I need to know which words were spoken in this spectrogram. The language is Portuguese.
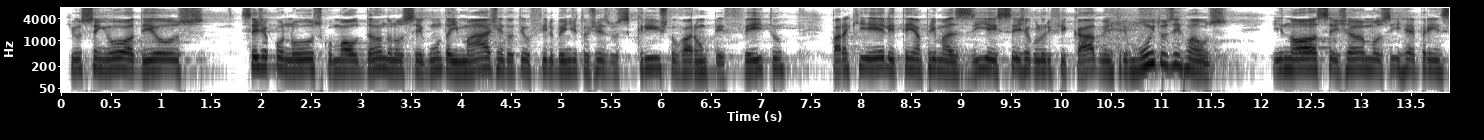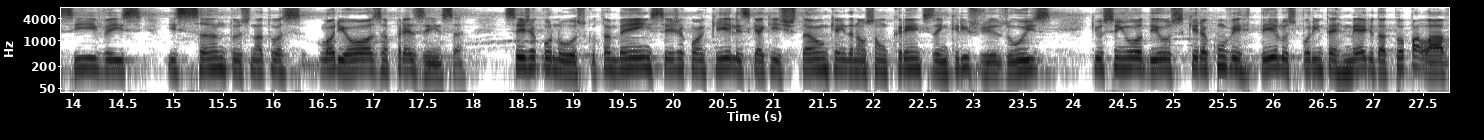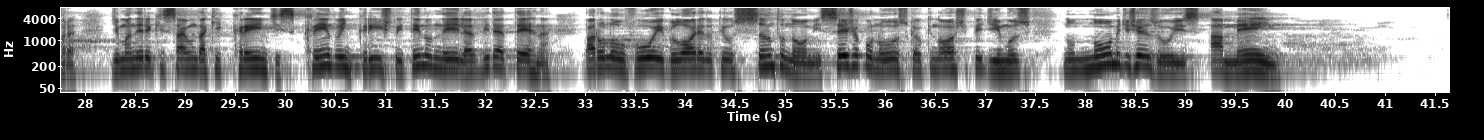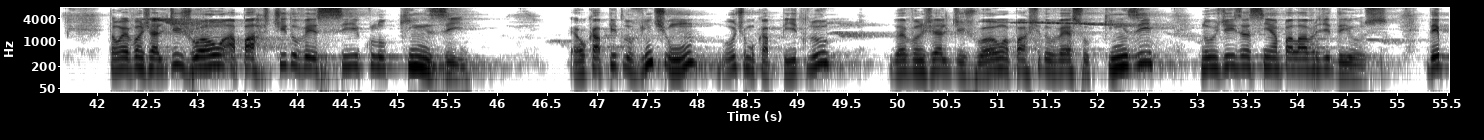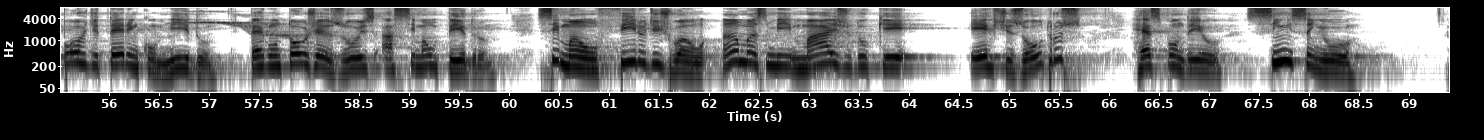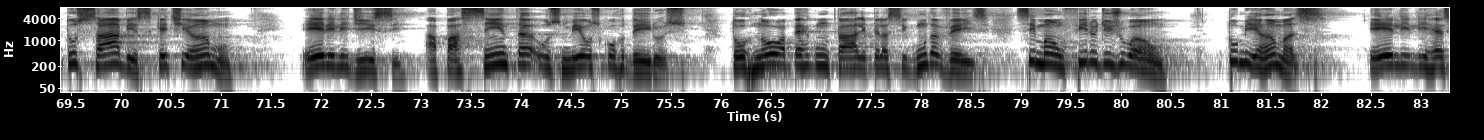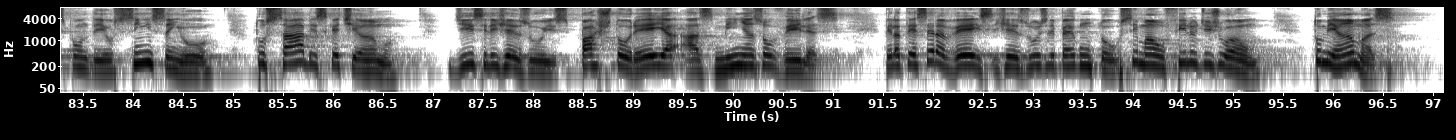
Que o Senhor, ó Deus, seja conosco, moldando-nos segundo a imagem do teu Filho bendito Jesus Cristo, varão perfeito para que ele tenha primazia e seja glorificado entre muitos irmãos, e nós sejamos irrepreensíveis e santos na tua gloriosa presença. Seja conosco, também seja com aqueles que aqui estão, que ainda não são crentes em Cristo Jesus, que o Senhor Deus queira convertê-los por intermédio da tua palavra, de maneira que saiam daqui crentes, crendo em Cristo e tendo nele a vida eterna, para o louvor e glória do teu santo nome. Seja conosco, é o que nós te pedimos, no nome de Jesus. Amém. Então, o Evangelho de João, a partir do versículo 15. É o capítulo 21, o último capítulo do Evangelho de João, a partir do verso 15, nos diz assim a palavra de Deus. Depois de terem comido, perguntou Jesus a Simão Pedro: Simão, filho de João, amas-me mais do que estes outros? Respondeu: Sim, Senhor. Tu sabes que te amo. Ele lhe disse: Apacenta os meus cordeiros. Tornou a perguntar-lhe pela segunda vez: Simão, filho de João, tu me amas? Ele lhe respondeu: Sim, Senhor. Tu sabes que te amo. Disse-lhe Jesus: Pastoreia as minhas ovelhas. Pela terceira vez, Jesus lhe perguntou: Simão, filho de João, tu me amas?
